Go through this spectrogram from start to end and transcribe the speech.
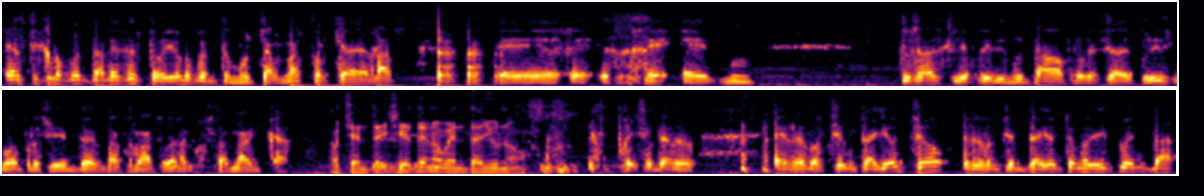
Él sí que lo cuenta a veces, pero yo lo cuento muchas más porque además... eh, eh, eh, eh, mm, tú sabes que yo fui diputado provincial de turismo, presidente del patronato de la Costa Blanca. 87-91. Pues en el, en el 88, en el 88 me di cuenta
